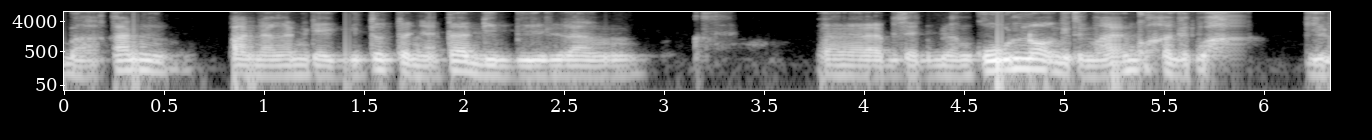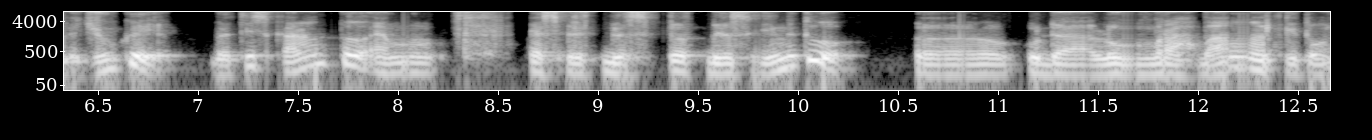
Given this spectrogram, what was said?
bahkan pandangan kayak gitu ternyata dibilang eh, bisa dibilang kuno gitu. Makanya gue kaget wah gila juga ya. Berarti sekarang tuh emang kayak split bill split bill segini tuh eh, udah lumrah banget gitu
